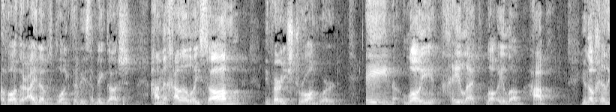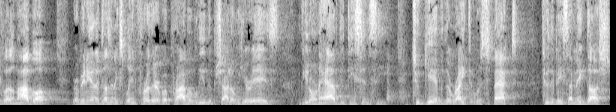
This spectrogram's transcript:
of other items belonging to the Beis Hamikdash. Hamechala loisam, a very strong word. Ein loi chelek lo'ilam haba. You know chelek lo'ilam haba. Rabbi Yonah doesn't explain further, but probably the pshat over here is if you don't have the decency to give the right respect to the Beis Hamikdash,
